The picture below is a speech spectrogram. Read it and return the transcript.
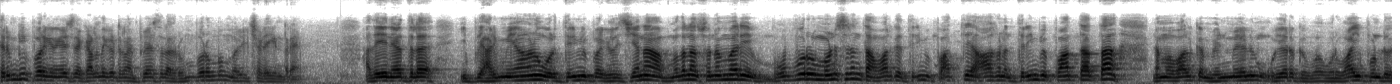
திரும்பி போகிற நிகழ்ச்சியில் கலந்துக்கிட்டு நான் பேசல ரொம்ப ரொம்ப மகிழ்ச்சி அடைகின்றேன். அதே நேரத்தில் இப்படி அருமையான ஒரு திரும்பி பார்க்க நிகழ்ச்சி. ஏன்னா முதல்ல சொன்ன மாதிரி ஒவ்வொரு மனுஷனும் தான் வாழ்க்கை திரும்பி பார்த்தே ஆகணும். திரும்பி பார்த்தா தான் நம்ம வாழ்க்கை மென்மேலும் உயருக்கு ஒரு வாய்ப்பு உண்டு.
